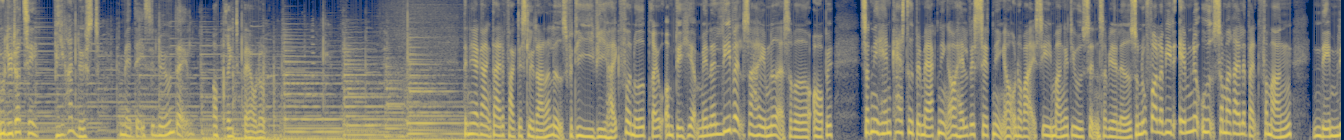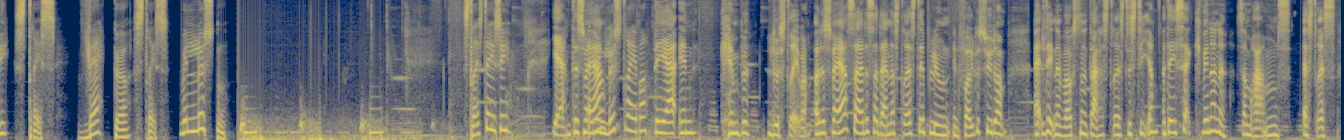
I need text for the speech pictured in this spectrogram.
Du lytter til Vi har lyst med Daisy Løvendal og Britt Berglund. Den her gang der er det faktisk lidt anderledes, fordi vi har ikke fået noget brev om det her, men alligevel så har emnet altså været oppe sådan i henkastede bemærkninger og halve sætninger undervejs i mange af de udsendelser, vi har lavet. Så nu folder vi et emne ud, som er relevant for mange, nemlig stress. Hvad gør stress ved lysten? Stress, Daisy? Ja, desværre. Er det en lystdræber? Det er en kæmpe lystdræber. Og desværre så er det sådan, at stress det er blevet en folkesygdom. Alt af voksne, der har stress, det stiger. Og det er især kvinderne, som rammes af stress.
